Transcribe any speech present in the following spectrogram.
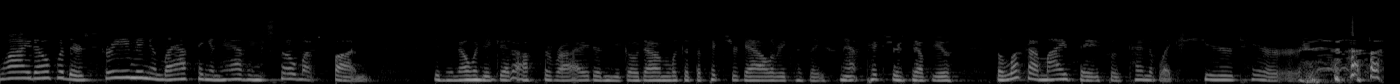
wide open, they're screaming and laughing and having so much fun. And you know, when you get off the ride and you go down and look at the picture gallery because they snap pictures of you, the look on my face was kind of like sheer terror.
